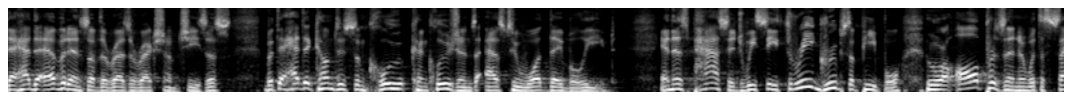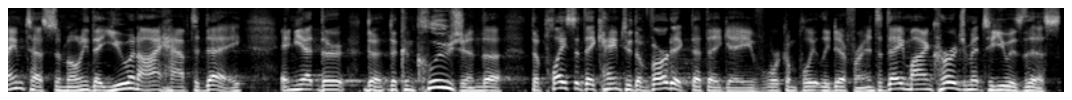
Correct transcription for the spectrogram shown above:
They had the evidence of the resurrection of Jesus, but they had to come to some clu- conclusions as to what they believed. In this passage, we see three groups of people who are all presented with the same testimony that you and I have today. And yet the, the conclusion, the, the place that they came to, the verdict that they gave were completely different. And today, my encouragement to you is this.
